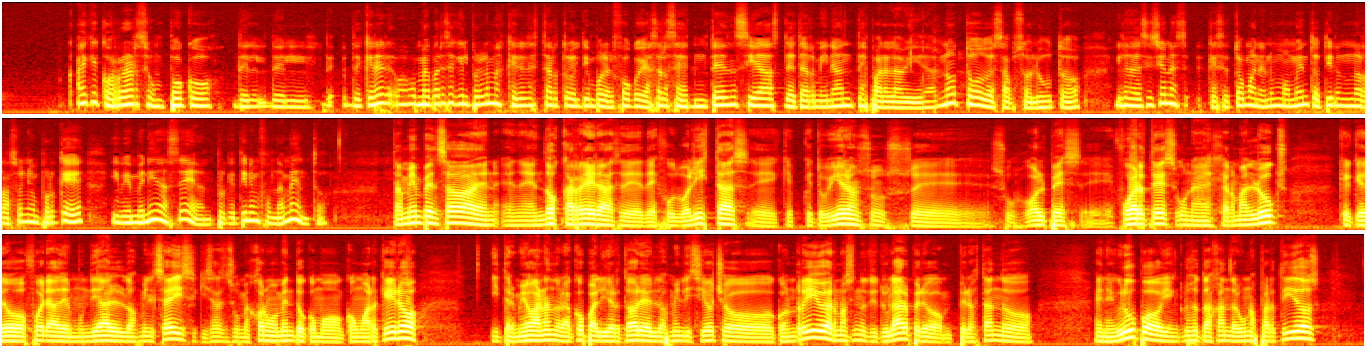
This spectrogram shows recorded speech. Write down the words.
hay que correrse un poco del, del- de, querer, me parece que el problema es querer estar todo el tiempo en el foco y hacer sentencias determinantes para la vida. No todo es absoluto y las decisiones que se toman en un momento tienen una razón y un porqué y bienvenidas sean, porque tienen fundamento. También pensaba en, en- dos carreras de, de futbolistas eh, que, que tuvieron sus, eh, sus golpes eh, fuertes. Una es Germán Lux, que quedó fuera del Mundial 2006, quizás en su mejor momento como, como arquero, y terminó ganando la Copa Libertadores del 2018 con River, no siendo titular, pero, pero estando en el grupo e incluso tajando algunos partidos.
